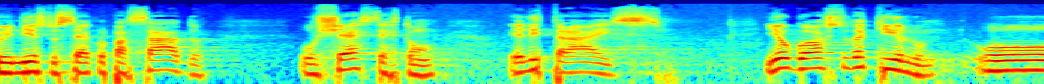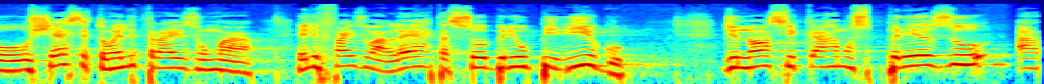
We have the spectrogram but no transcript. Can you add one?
do início do século passado, o Chesterton, ele traz, e eu gosto daquilo. O, o Chesterton ele traz uma, ele faz um alerta sobre o perigo de nós ficarmos presos à,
